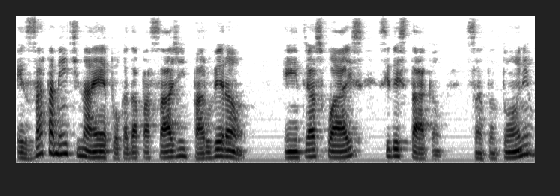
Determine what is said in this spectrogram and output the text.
exatamente na época da passagem para o verão, entre as quais se destacam Santo Antônio,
